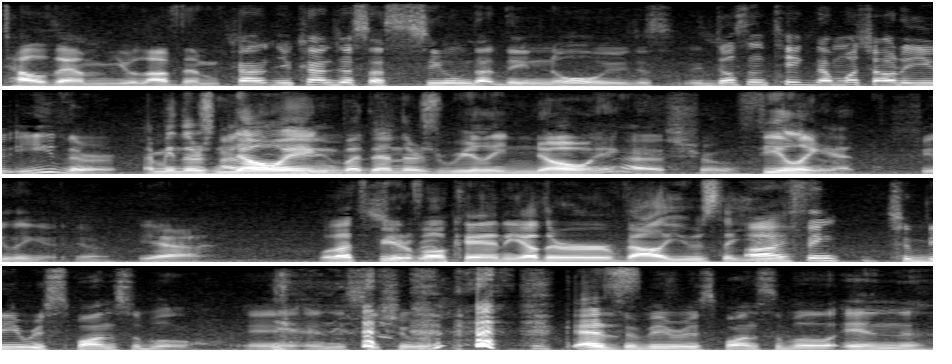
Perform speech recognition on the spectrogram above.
Tell them you love them. Can't, you can't just assume that they know. You just it doesn't take that much out of you either. I mean, there's I knowing, but then there's really knowing, Yeah, it's true. feeling it. Feeling it. Yeah. Yeah. Well, that's beautiful. Super. Okay. Any other values that you? I think to be responsible in, in the situation, as, to be responsible in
